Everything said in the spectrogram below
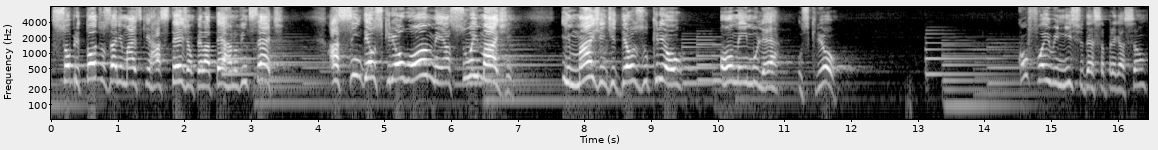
sobre todos os animais que rastejam pela terra, no 27. Assim Deus criou o homem à sua imagem, imagem de Deus o criou, homem e mulher os criou. Qual foi o início dessa pregação?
